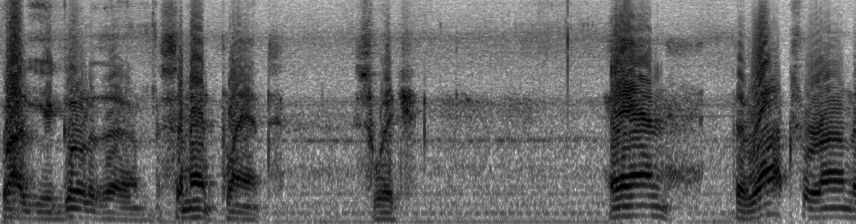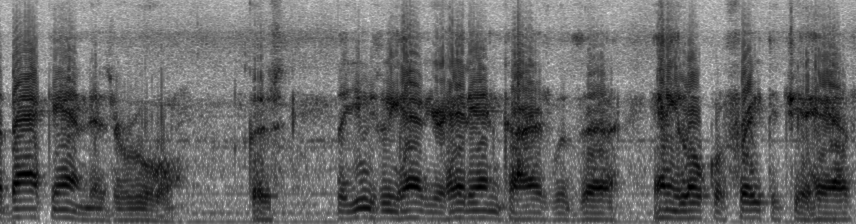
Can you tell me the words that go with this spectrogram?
Well, you go to the cement plant switch, and the rocks were on the back end as a rule, because they usually have your head end cars with uh, any local freight that you have,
